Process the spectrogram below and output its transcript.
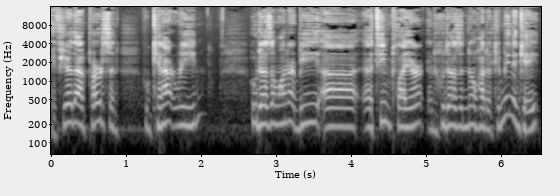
if you're that person who cannot read, who doesn't want to be uh, a team player, and who doesn't know how to communicate,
